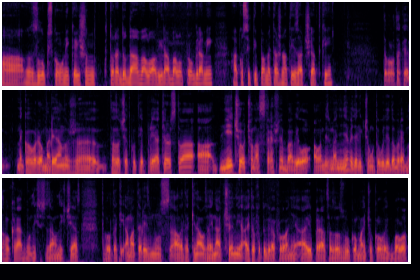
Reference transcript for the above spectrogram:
a z Lux Communication, ktoré dodávalo a vyrábalo programy. Ako si ty pamätáš na tie začiatky? to bolo také, ako hovoril Marian, že na začiatku tie priateľstva a niečo, čo nás strašne bavilo, ale my sme ani nevedeli, k čomu to bude dobré mnohokrát v oných, za oných čias. To bol taký amatérizmus, ale taký naozaj nadšený, aj to fotografovanie, aj práca so zvukom, aj čokoľvek bolo.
